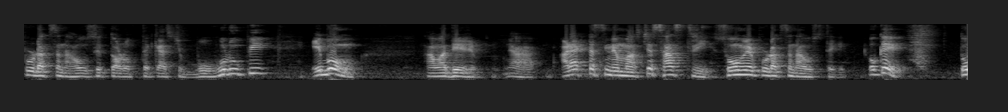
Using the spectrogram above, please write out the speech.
প্রোডাকশন হাউসের তরফ থেকে আসছে বহুরূপী এবং আমাদের আর একটা সিনেমা আসছে শাস্ত্রী, সোমের প্রোডাকশন হাউস থেকে। ওকে তো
